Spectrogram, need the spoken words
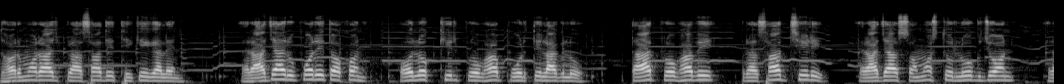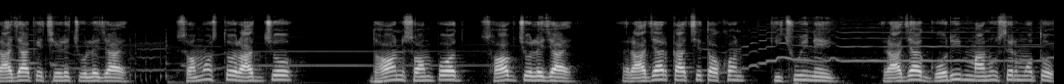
ধর্মরাজ প্রাসাদে থেকে গেলেন। রাজার উপরে তখন অলক্ষীর প্রভাব পড়তে লাগল। তার প্রভাবে প্রাসাদ ছেড়ে রাজার সমস্ত লোকজন রাজাকে ছেড়ে চলে যায়। সমস্ত রাজ্য, ধন সম্পদ সব চলে যায়। রাজার কাছে তখন কিছুই নেই। রাজা গরিব মানুষের মতো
